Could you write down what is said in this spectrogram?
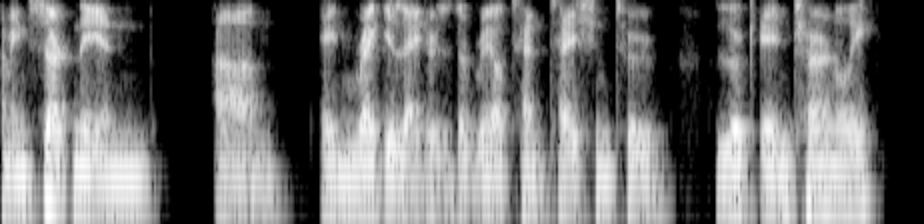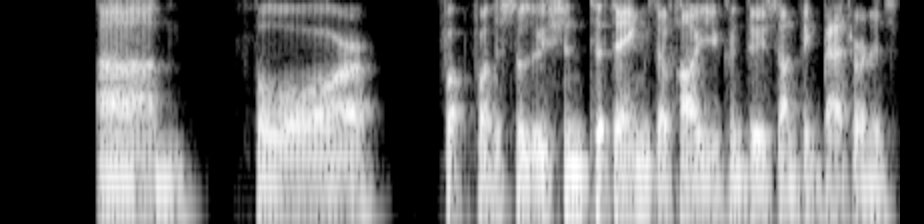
i mean certainly in um in regulators the real temptation to look internally um for for for the solution to things of how you can do something better. And it's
